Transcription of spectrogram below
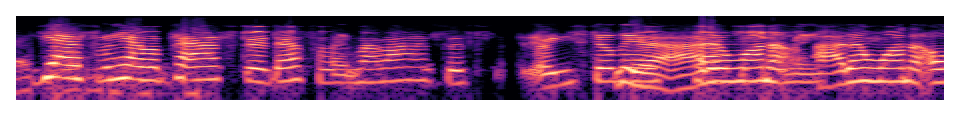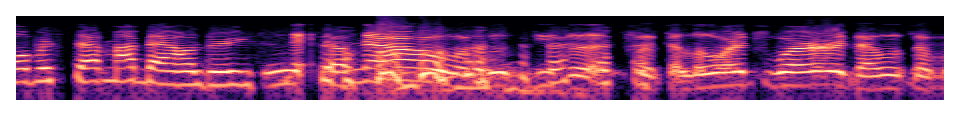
Pastor yes, we have a pastor. Definitely, my line. Are you still there? Yeah, I don't want to. I don't want to overstep my boundaries. So. No, with the Lord's word, those the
